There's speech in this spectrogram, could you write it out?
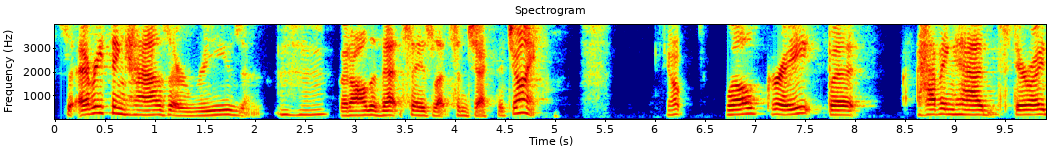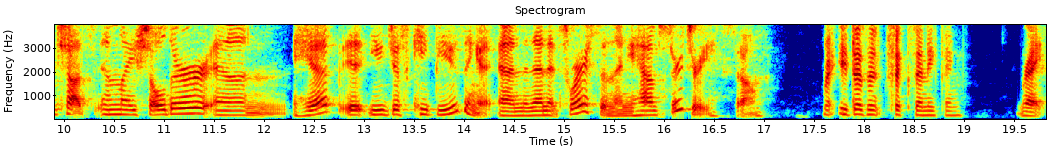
So everything has a reason. Mm-hmm. But all the vet says, let's inject the joint. Yep. Well, great. But having had steroid shots in my shoulder and hip, it you just keep using it and, and then it's worse and then you have surgery. So Right. It doesn't fix anything. Right.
